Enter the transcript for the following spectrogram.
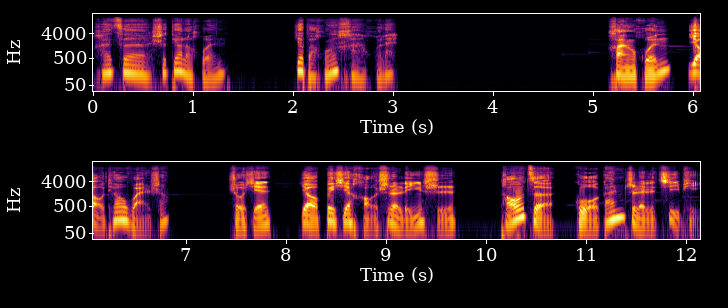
孩子是掉了魂，要把魂喊回来。喊魂要挑晚上，首先要备些好吃的零食、桃子、果干之类的祭品，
